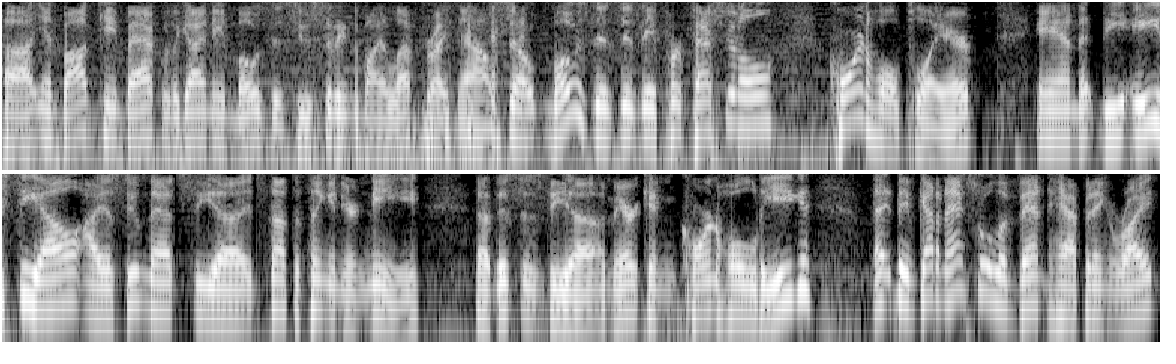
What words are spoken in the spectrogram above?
Uh, and Bob came back with a guy named Moses, who's sitting to my left right now. so Moses is a professional cornhole player, and the ACL. I assume that's the. Uh, it's not the thing in your knee. Uh, this is the uh, American Cornhole League. Uh, they've got an actual event happening right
